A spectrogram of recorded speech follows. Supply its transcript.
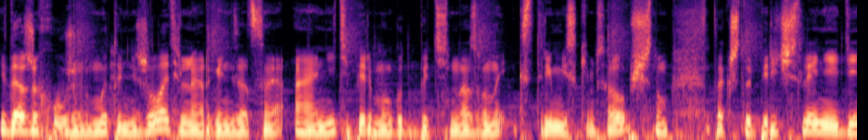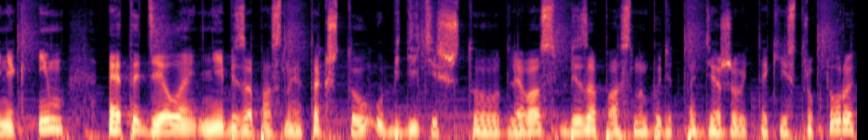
И даже хуже, мы-то нежелательная организация, а они теперь могут быть названы экстремистским сообществом, так что перечисление денег им — это дело небезопасное. Так что убедитесь, что для вас безопасно будет поддерживать такие структуры.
